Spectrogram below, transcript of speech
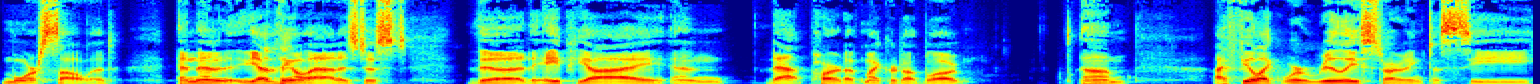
more solid. And then the other thing I'll add is just the, the API and that part of micro.blog. Um, I feel like we're really starting to see,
